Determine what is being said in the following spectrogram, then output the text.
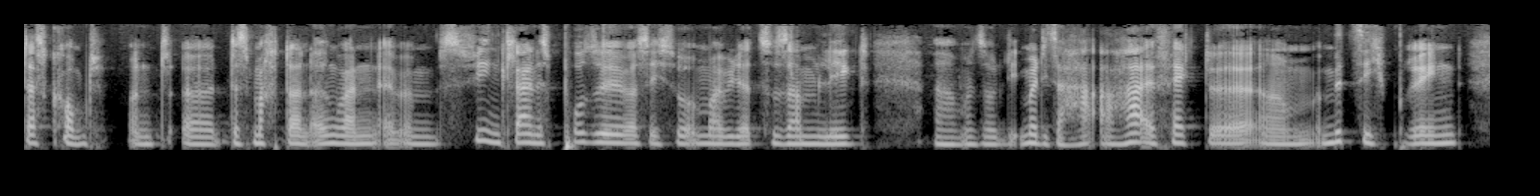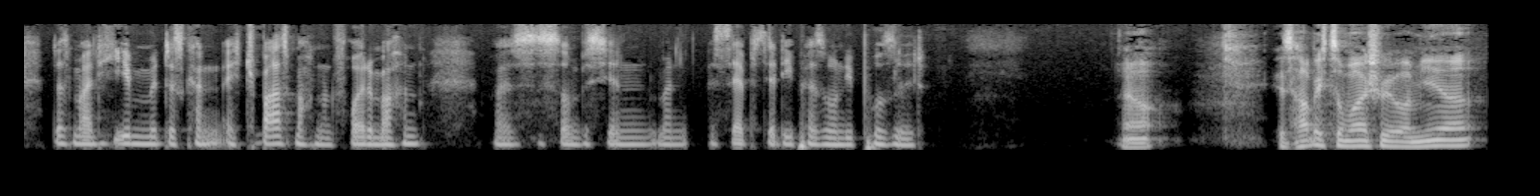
das kommt. Und äh, das macht dann irgendwann, äh, ist wie ein kleines Puzzle, was sich so immer wieder zusammenlegt ähm, und so die, immer diese Aha-Effekte ähm, mit sich bringt. Das meinte ich eben mit, das kann echt Spaß machen und Freude machen, weil es ist so ein bisschen, man ist selbst ja die Person, die puzzelt. Ja. Jetzt habe ich zum Beispiel bei mir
